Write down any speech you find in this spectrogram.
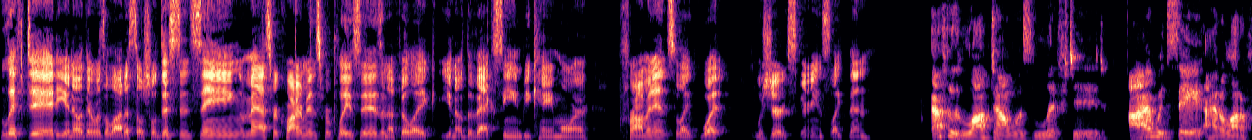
lifted. You know, there was a lot of social distancing, mask requirements for places. And I feel like, you know, the vaccine became more prominent. So, like, what was your experience like then? After the lockdown was lifted, I would say I had a lot of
